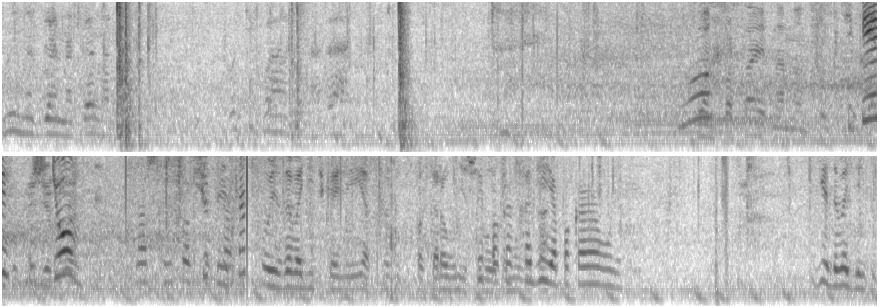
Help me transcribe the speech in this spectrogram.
Ой, нога, нога, нога. Ну, Вот поставить, наверное, чтоб- теперь ждем наш Что ты 760. сам сходишь за водичкой или я схожу, ты покараулишь Ты пока сходи, я по караулю. Где, давай день тут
